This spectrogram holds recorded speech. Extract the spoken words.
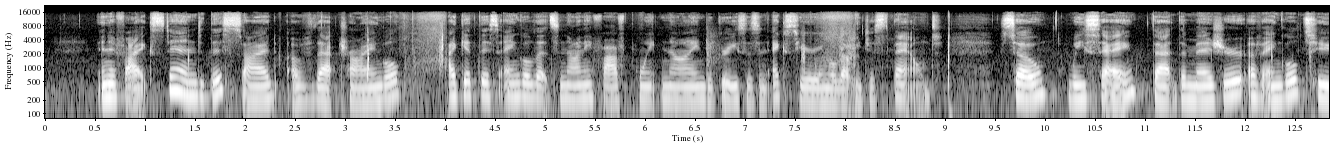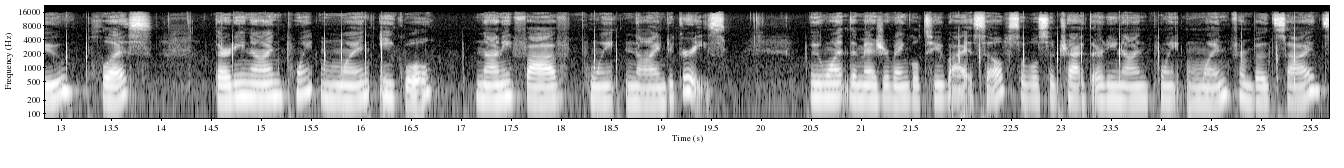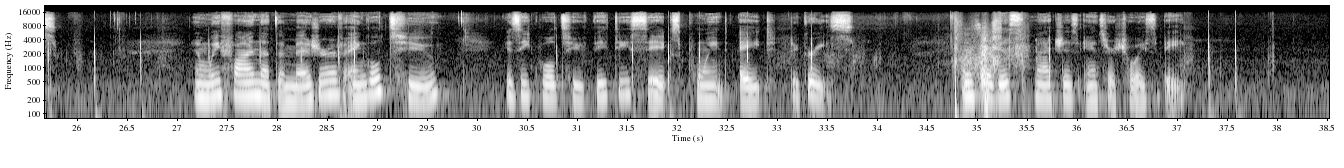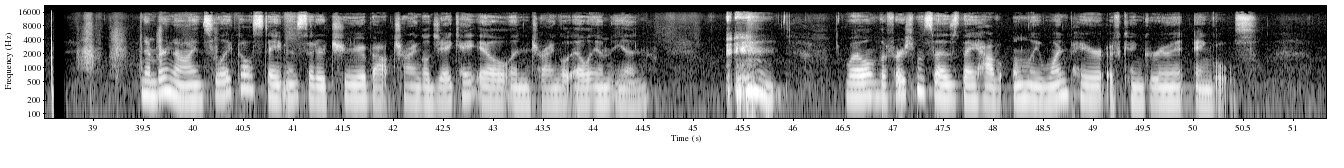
And if I extend this side of that triangle, I get this angle that's 95.9 degrees as an exterior angle that we just found. So we say that the measure of angle 2 plus 39.1 equal 95.9 degrees. We want the measure of angle 2 by itself, so we'll subtract 39.1 from both sides and we find that the measure of angle 2 is equal to 56.8 degrees. And so this matches answer choice B. Number 9, select all statements that are true about triangle JKL and triangle LMN. well, the first one says they have only one pair of congruent angles.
